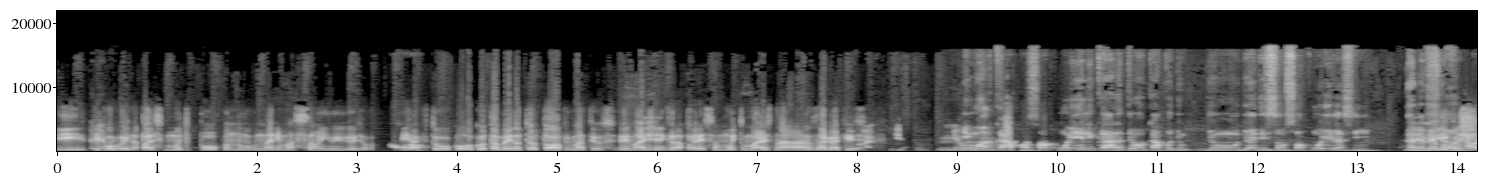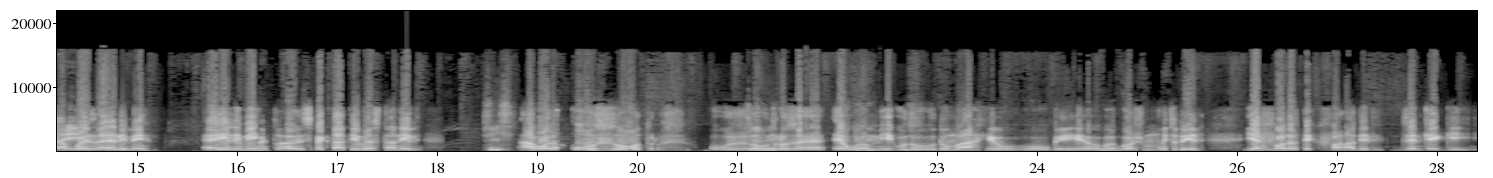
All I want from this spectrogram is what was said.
E, é tipo, muito- ele aparece muito pouco no- na animação e, e já que tu colocou também no teu top, Matheus, eu imagino que ele apareça muito mais nas HQs. Tem uma capa só com ele, cara. Tem uma capa de, um, de, um- de uma edição só com ele, assim. É, de parede. Pois é, ele mesmo. É ele mesmo, todas as expectativas estão nele. Ixi, Agora, os outros. Os Quer ver? outros é, é o amigo do, do Mark, o, o gay, eu, eu gosto muito dele. E é foda eu ter que falar dele dizendo que é gay,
